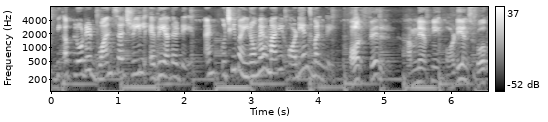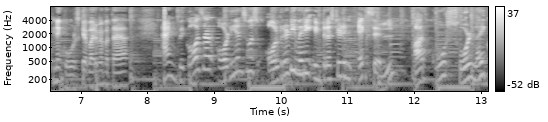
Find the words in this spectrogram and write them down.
We uploaded one such reel every other day and कुछ ही महीनों में हमारी ऑडियंस बन गई। और फिर हमने अपनी ऑडियंस को अपने कोर्स के बारे में बताया। And because our audience was already very interested in Excel our course sold like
